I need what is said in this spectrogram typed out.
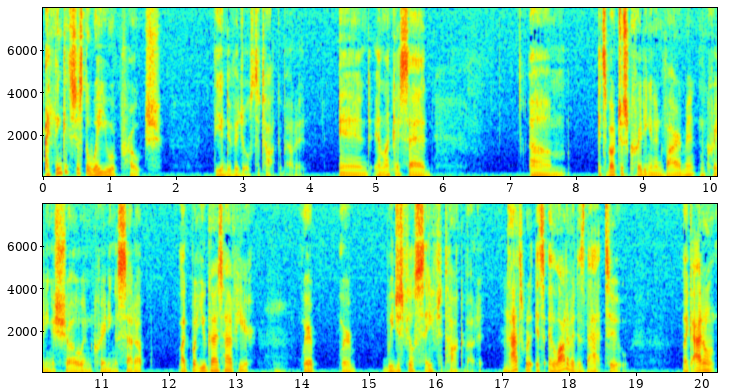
I think it's just the way you approach the individuals to talk about it. And and like I said, um, it's about just creating an environment and creating a show and creating a setup like what you guys have here where where we just feel safe to talk about it. Hmm. That's what it's a lot of it is that too. Like i don't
